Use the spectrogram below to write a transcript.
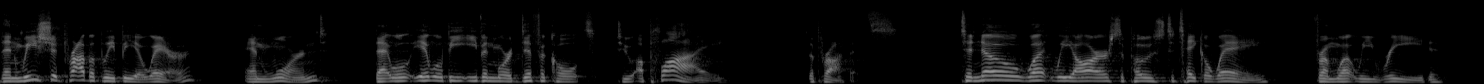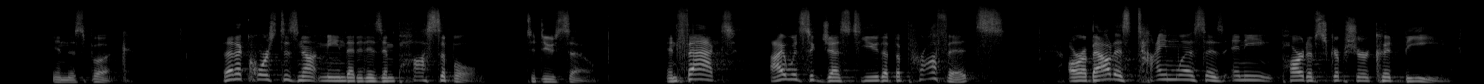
then we should probably be aware and warned that will, it will be even more difficult to apply the prophets, to know what we are supposed to take away from what we read in this book. That, of course, does not mean that it is impossible to do so. In fact, I would suggest to you that the prophets are about as timeless as any part of Scripture could be.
